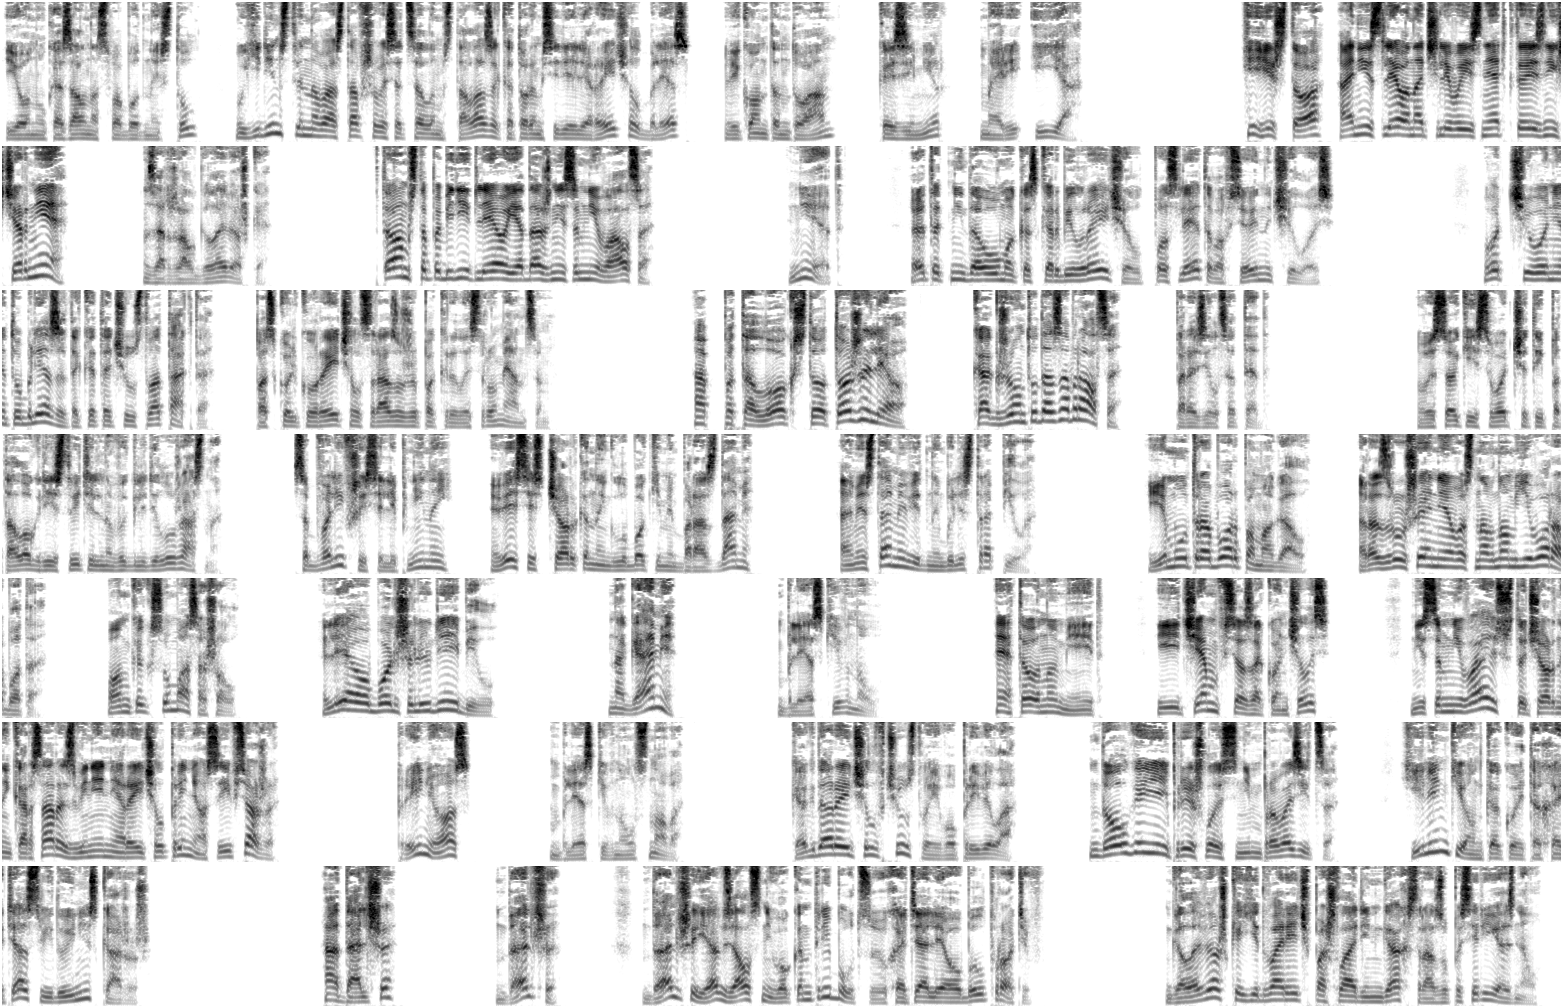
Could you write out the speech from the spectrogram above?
И он указал на свободный стул у единственного оставшегося целым стола, за которым сидели Рэйчел, Блес, Виконт Антуан, Казимир, Мэри и я. «И что, они слева начали выяснять, кто из них чернее?» – заржал Головешка. «В том, что победит Лео, я даже не сомневался». «Нет, этот недоумок оскорбил Рэйчел, после этого все и началось. Вот чего нет у Блеза, так это чувство такта поскольку Рэйчел сразу же покрылась румянцем. «А потолок что, тоже Лео? Как же он туда забрался?» – поразился Тед. Высокий сводчатый потолок действительно выглядел ужасно. С обвалившейся лепниной, весь исчерканный глубокими бороздами, а местами видны были стропила. Ему Трабор помогал. Разрушение в основном его работа. Он как с ума сошел. Лео больше людей бил. Ногами? Блеск кивнул. Это он умеет. И чем все закончилось? Не сомневаюсь, что черный корсар извинения Рэйчел принес, и все же. Принес. Блеск кивнул снова. Когда Рэйчел в чувство его привела. Долго ей пришлось с ним провозиться. Хиленький он какой-то, хотя с виду и не скажешь. А дальше? Дальше? Дальше я взял с него контрибуцию, хотя Лео был против. Головешка, едва речь пошла о деньгах, сразу посерьезнел.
